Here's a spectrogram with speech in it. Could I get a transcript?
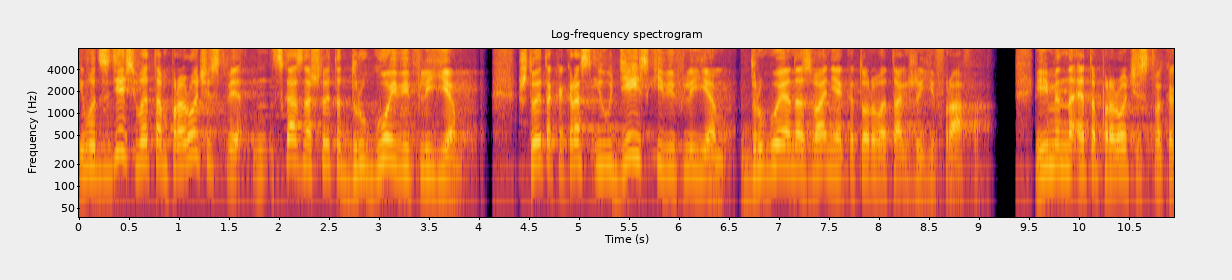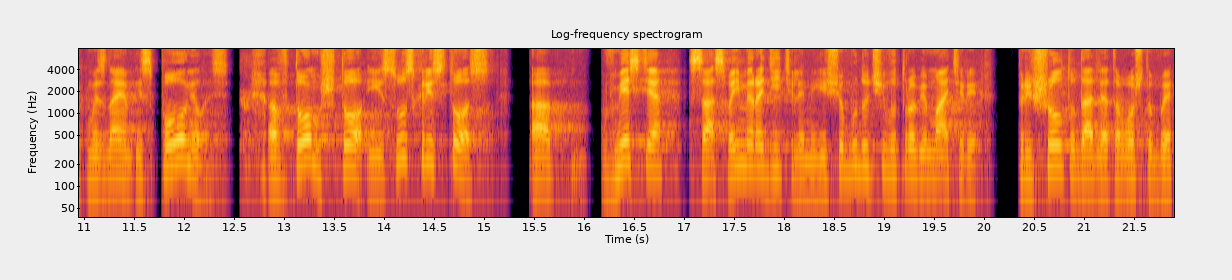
И вот здесь, в этом пророчестве, сказано, что это другой Вифлеем, что это как раз иудейский Вифлеем, другое название которого также Ефрафа. Именно это пророчество, как мы знаем, исполнилось в том, что Иисус Христос а, вместе со своими родителями, еще будучи в утробе матери, пришел туда для того, чтобы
